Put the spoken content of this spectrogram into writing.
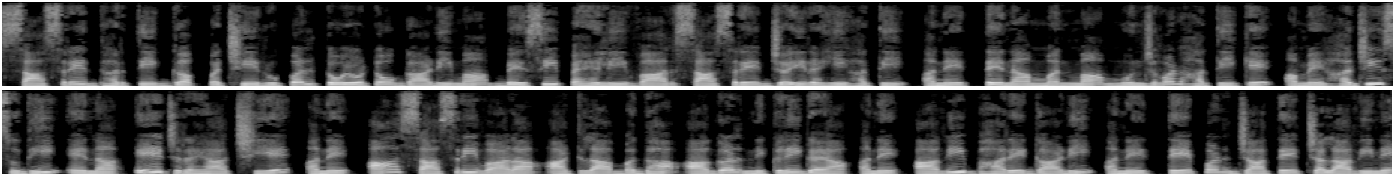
સાસરે ધરતી ગપ પછી રૂપલ ટોયોટો ગાડીમાં બેસી પહેલી વાર સાસરે જઈ રહી હતી અને તેના મનમાં મૂંઝવણ હતી કે અમે હજી સુધી એના એ જ રહ્યા છીએ અને આ સાસરીવાળા આટલા બધા આગળ નીકળી ગયા અને આવી ભારે ગાડી અને તે પણ જાતે ચલાવીને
